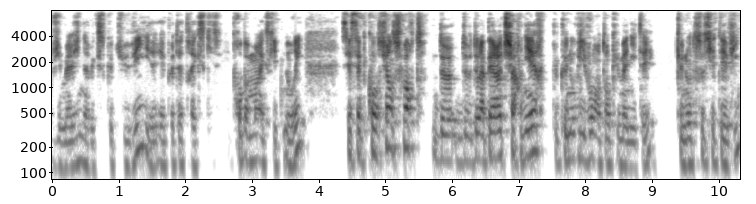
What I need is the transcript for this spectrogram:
j'imagine, avec ce que tu vis et, peut-être probablement avec ce qui te nourrit. C'est cette conscience forte de, de, de, la période charnière que, que nous vivons en tant qu'humanité, que notre société vit.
